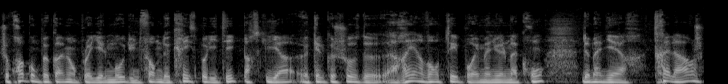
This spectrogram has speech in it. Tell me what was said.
Je crois qu'on peut quand même employer le mot d'une forme de crise politique parce qu'il y a euh, quelque chose de, à réinventer pour Emmanuel Macron de manière très large.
